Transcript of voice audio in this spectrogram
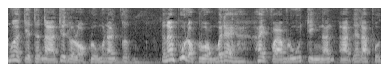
เมื่อเจตนาที่จะหลอกลวงเมื่อนั้นก็ฉะนั้นผู้หลอกลวงไม่ได้ให้ความรู้จริงนั้น อาจได้รับผล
